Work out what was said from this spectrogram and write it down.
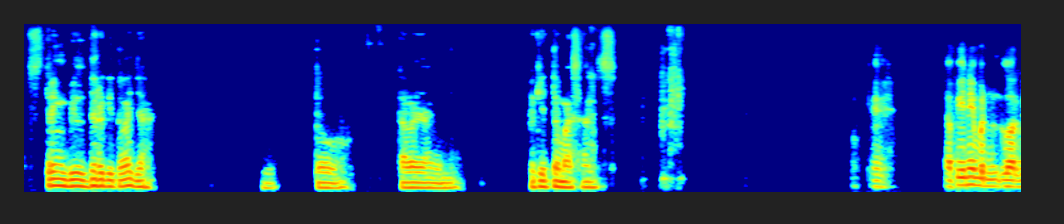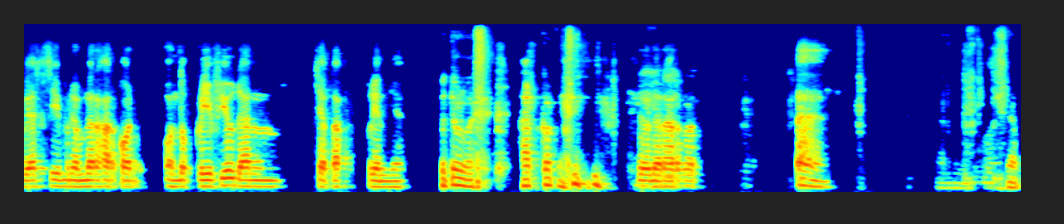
string builder gitu aja. Gitu kalau yang ini. Begitu mas Hans. Oke. Tapi ini luar biasa sih benar-benar hardcode untuk preview dan cetak printnya betul mas. Hardcode benar-benar hardcode siap.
